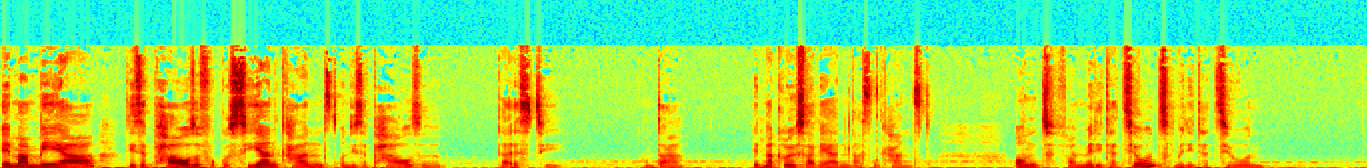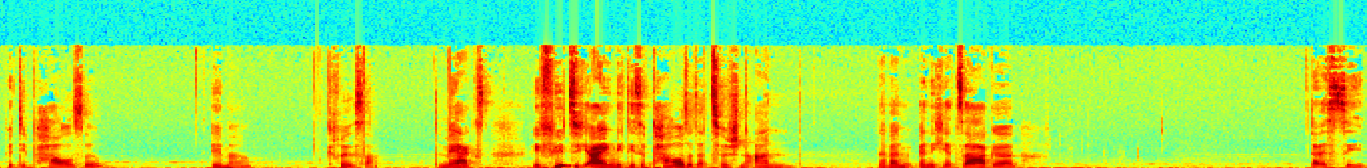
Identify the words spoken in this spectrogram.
immer mehr diese Pause fokussieren kannst und diese Pause, da ist sie und da immer größer werden lassen kannst. Und von Meditation zu Meditation wird die Pause immer größer. Du merkst, wie fühlt sich eigentlich diese Pause dazwischen an? Na, wenn, wenn ich jetzt sage, da ist sie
